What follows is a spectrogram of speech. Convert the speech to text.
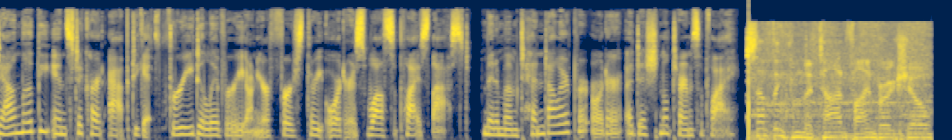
Download the Instacart app to get free delivery on your first three orders while supplies last. Minimum $10 per order, additional term supply. Something from the Todd Feinberg Show?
